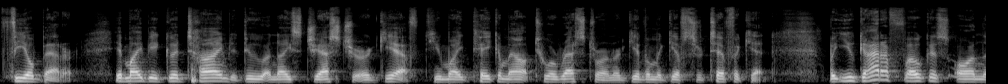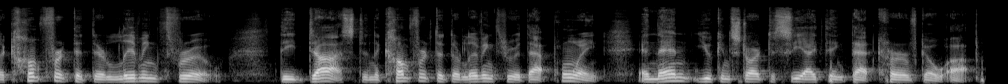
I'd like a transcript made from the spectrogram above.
feel better. It might be a good time to do a nice gesture or gift. You might take them out to a restaurant or give them a gift certificate. But you got to focus on the comfort that they're living through the dust and the comfort that they're living through at that point, and then you can start to see, I think, that curve go up.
